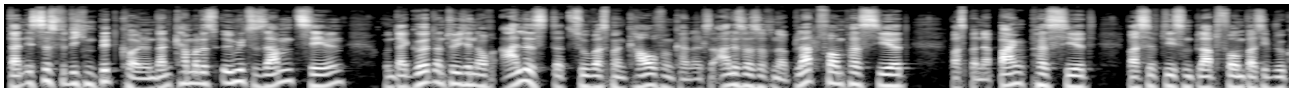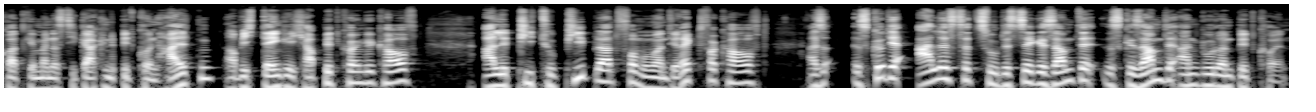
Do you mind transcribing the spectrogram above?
dann ist das für dich ein Bitcoin und dann kann man das irgendwie zusammenzählen und da gehört natürlich dann auch alles dazu, was man kaufen kann. Also alles, was auf einer Plattform passiert, was bei einer Bank passiert, was auf diesen Plattformen passiert, wie du gerade gemeint hast, die gar keine Bitcoin halten, aber ich denke, ich habe Bitcoin gekauft. Alle P2P-Plattformen, wo man direkt verkauft. Also es gehört ja alles dazu. Das ist der gesamte, das gesamte Angebot an Bitcoin.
